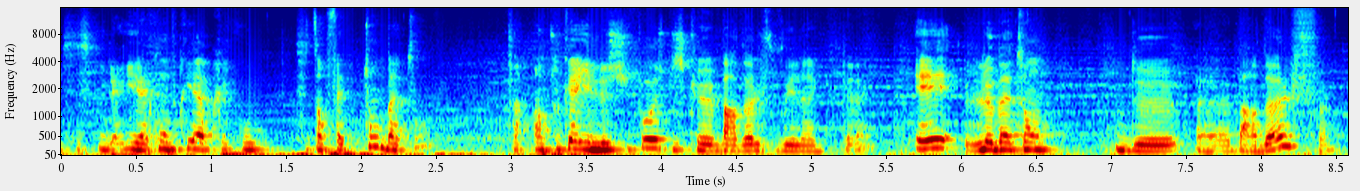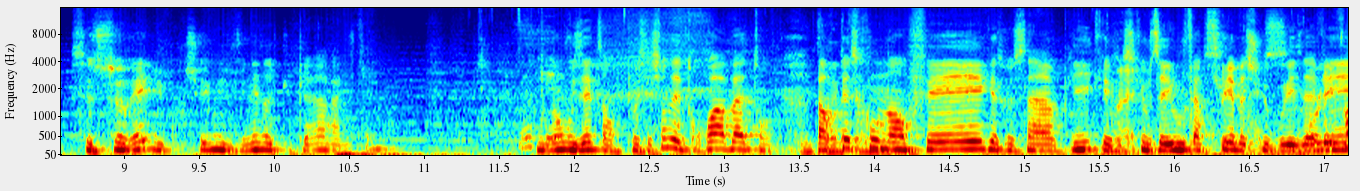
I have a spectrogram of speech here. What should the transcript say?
C'est ce qu'il a, il a compris après coup. C'est en fait ton bâton. Enfin, en tout cas, il le suppose puisque Bardolph voulait le récupérer. Et le bâton de euh, Bardolph, ce serait du coup celui que vous venez de récupérer à Ralken. Ok. Donc vous êtes en possession des trois bâtons. Alors qu'est-ce qu'on en fait? Qu'est-ce que ça implique? Est-ce Ouais. que vous allez vous faire tuer parce que vous les avez?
